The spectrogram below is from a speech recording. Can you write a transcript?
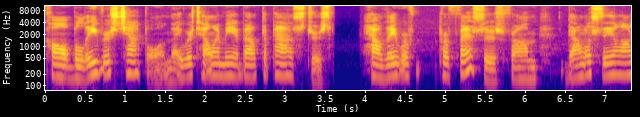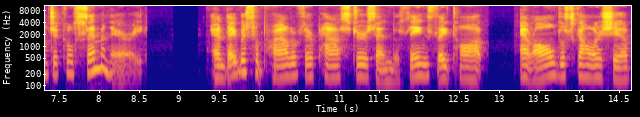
called Believers Chapel, and they were telling me about the pastors, how they were professors from Dallas Theological Seminary. And they were so proud of their pastors and the things they taught and all the scholarship.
